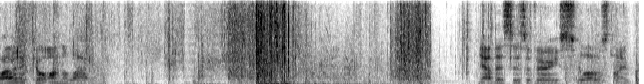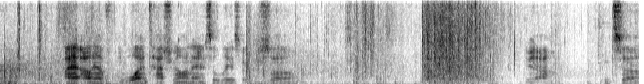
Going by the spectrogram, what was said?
Why would it go on the ladder? Yeah, this is a very slow sniper. I, only have one attachment on it and it's a laser, so... Yeah. It's, uh...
